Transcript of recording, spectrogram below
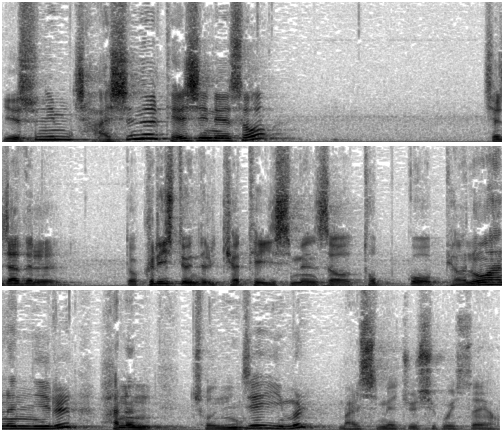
예수님 자신을 대신해서 제자들 또 그리스도인들 곁에 있으면서 돕고 변호하는 일을 하는 존재임을 말씀해 주시고 있어요.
